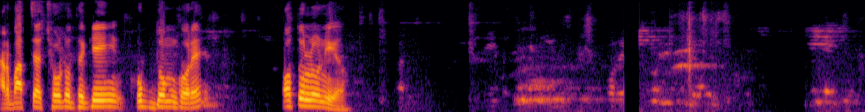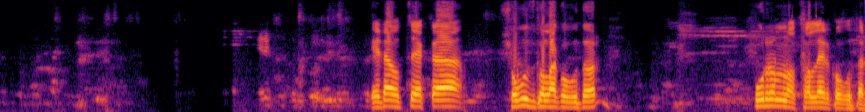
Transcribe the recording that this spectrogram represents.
আর বাচ্চা ছোট থেকেই খুব দম করে। অতুলনীয়। এটা হচ্ছে একটা সবুজ গলা কবুতর। পুরন চলের কবুতর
